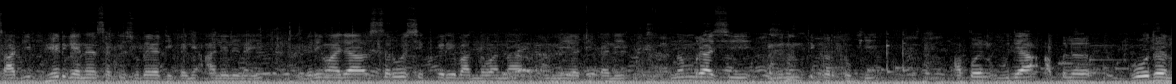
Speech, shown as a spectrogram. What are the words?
साधी भेट घेण्यासाठी सुद्धा या ठिकाणी आलेले नाही तरी माझ्या सर्व शेतकरी बांधवांना मी या ठिकाणी नम्र अशी विनंती करतो की आपण उद्या आपलं गोधन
